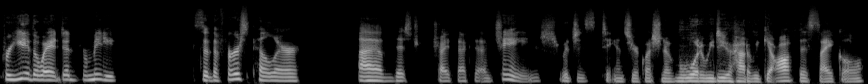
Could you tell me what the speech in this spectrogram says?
for you the way it did for me. So the first pillar of this trifecta of change, which is to answer your question of well, what do we do? How do we get off this cycle?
